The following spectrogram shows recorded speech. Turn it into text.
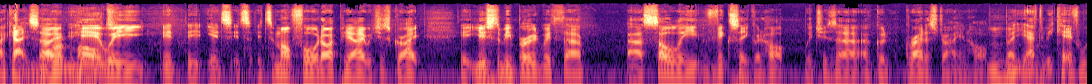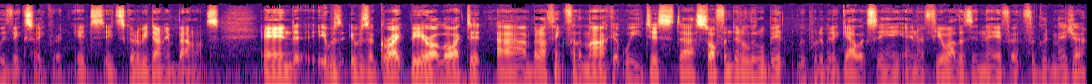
Okay, so here we it, it, it's it's it's a malt forward IPA, which is great. It used to be brewed with uh, uh, solely Vic Secret hop, which is a, a good great Australian hop. But you have to be careful with Vic Secret. It's it's got to be done in balance. And it was it was a great beer. I liked it, uh, but I think for the market we just uh, softened it a little bit. We put a bit of Galaxy and a few others in there for, for good measure,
